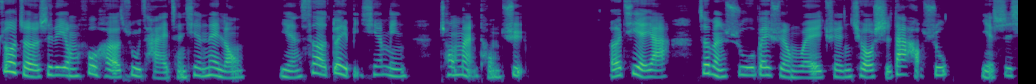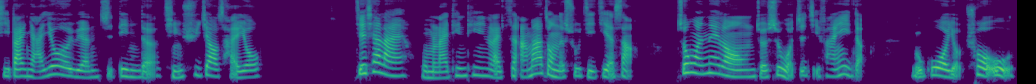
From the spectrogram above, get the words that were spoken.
作者是利用复合素材呈现内容，颜色对比鲜明，充满童趣。而且呀，这本书被选为全球十大好书，也是西班牙幼儿园指定的情绪教材哟。接下来，我们来听听来自阿妈总的书籍介绍，中文内容则是我自己翻译的。如果有错误，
